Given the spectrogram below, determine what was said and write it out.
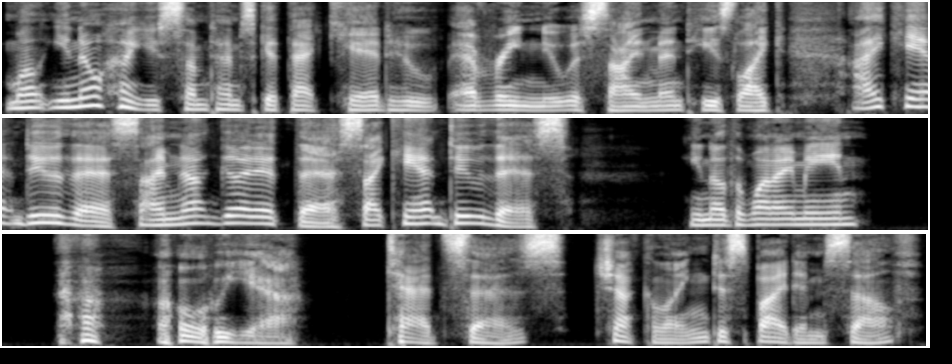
well, you know how you sometimes get that kid who every new assignment he's like, I can't do this. I'm not good at this. I can't do this. You know the one I mean? oh, yeah. Tad says, chuckling despite himself.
